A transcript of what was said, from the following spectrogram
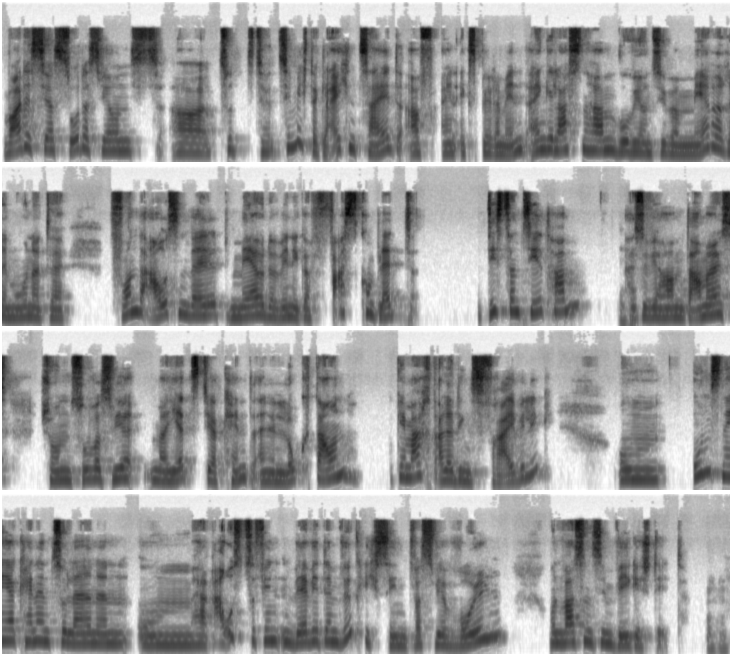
war das ja so, dass wir uns äh, zu ziemlich der gleichen Zeit auf ein Experiment eingelassen haben, wo wir uns über mehrere Monate von der Außenwelt mehr oder weniger fast komplett distanziert haben. Mhm. Also wir haben damals schon so, was wir man jetzt ja kennt, einen Lockdown gemacht, allerdings freiwillig, um uns näher kennenzulernen, um herauszufinden, wer wir denn wirklich sind, was wir wollen und was uns im Wege steht. Mhm.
